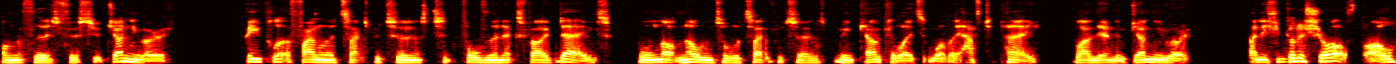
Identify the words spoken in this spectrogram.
on the 31st of January. People that are filing their tax returns to, for the next five days will not know until the tax returns have been calculated what they have to pay by the end of January. And if you've got a shortfall,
